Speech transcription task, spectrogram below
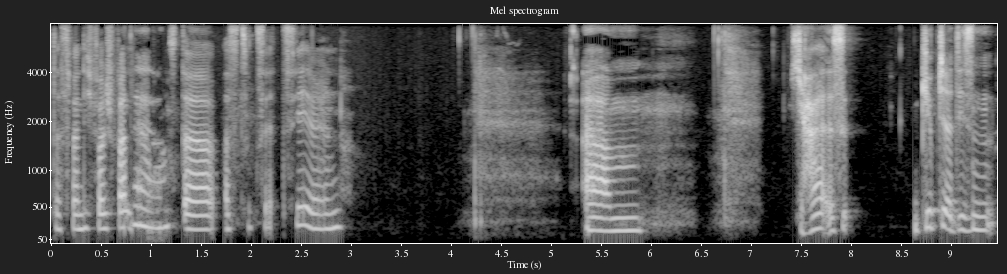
Das fand ich voll spannend, Ja. uns da was zu, zu erzählen. Ähm, ja, es gibt ja diesen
